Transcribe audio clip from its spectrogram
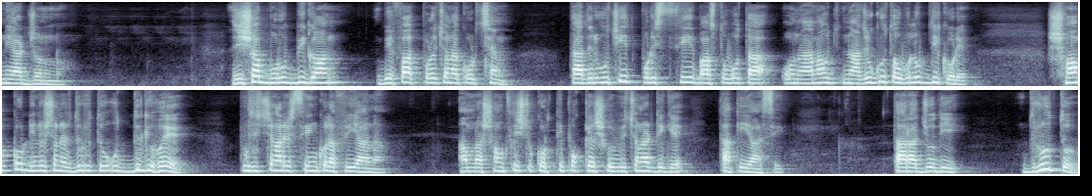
নেওয়ার জন্য। যেসব মুরব্বীগণ বেফাক পরিচালনা করছেন, তাদের উচিত পরিস্থিতির বাস্তবতা ও নানা- নাজুকতা উপলব্ধি করে সংকট নিরসনের দ্রুত উদ্যোগী হয়ে প্রতিষ্ঠানের শৃঙ্খলা ফিরিয়ে আনা। আমরা সংশ্লিষ্ট কর্তৃপক্ষের সুবিবেচনার দিকে তাকিয়ে আসি তারা যদি দ্রুত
